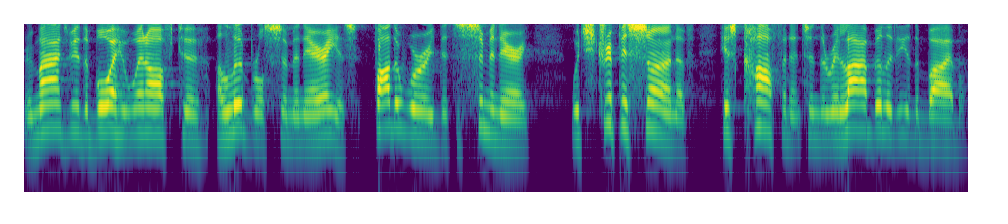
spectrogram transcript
Reminds me of the boy who went off to a liberal seminary. His father worried that the seminary would strip his son of his confidence in the reliability of the Bible.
